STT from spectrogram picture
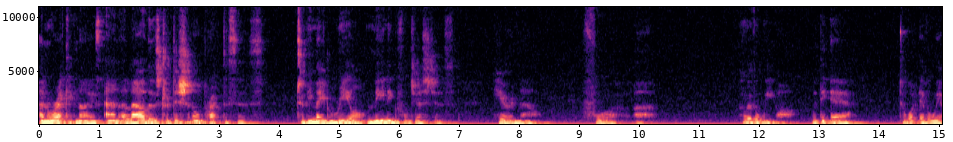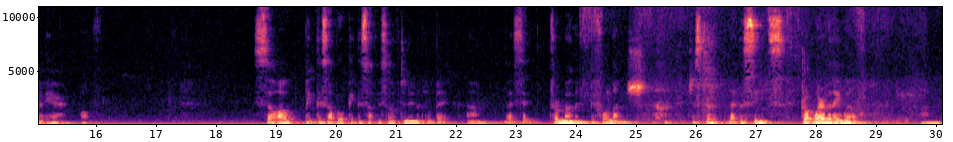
and recognize and allow those traditional practices to be made real, meaningful gestures here and now for uh, whoever we are, with the heir to whatever we are heir of. So I'll pick this up, we'll pick this up this afternoon a little bit. Um, let's sit for a moment before lunch, just to let the seeds drop wherever they will. Um,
